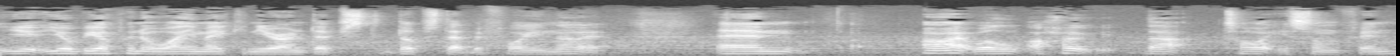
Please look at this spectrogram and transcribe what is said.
you, will be up and away making your own dubstep before you know it. Um, Alright, well I hope that taught you something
